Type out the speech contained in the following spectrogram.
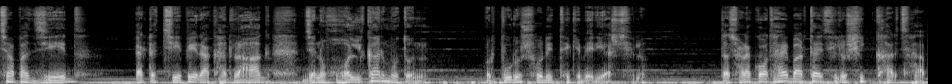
চাপা জেদ একটা চেপে রাখা রাগ যেন হলকার মতন ওর পুরো শরীর থেকে বেরিয়ে আসছিল। তাছাড়া কথায় বার্তায় ছিল শিক্ষার ছাপ।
